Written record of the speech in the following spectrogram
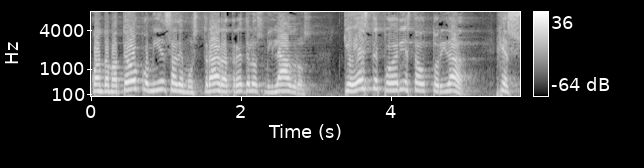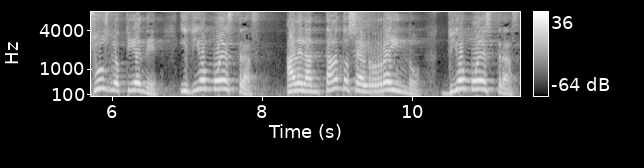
cuando Mateo comienza a demostrar a través de los milagros que este poder y esta autoridad Jesús lo tiene y dio muestras adelantándose al reino, dio muestras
